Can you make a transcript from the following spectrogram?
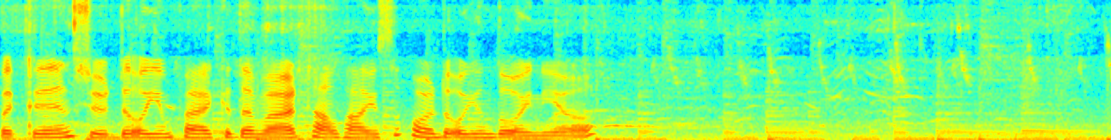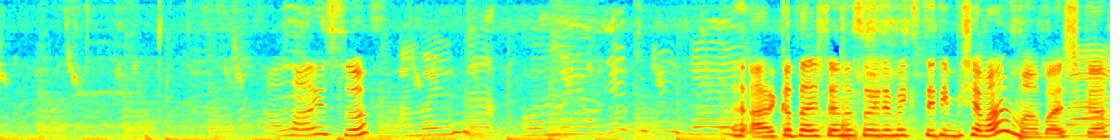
Bakın şurada oyun parkı da var. Talha Yusuf orada oyunda oynuyor. Talha Yusuf, arkadaşlarına söylemek istediğin bir şey var mı başka? Var.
